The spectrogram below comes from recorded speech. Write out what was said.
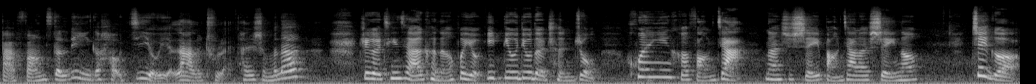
把房子的另一个好基友也拉了出来，它是什么呢？这个听起来可能会有一丢丢的沉重。婚姻和房价，那是谁绑架了谁呢？这个，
